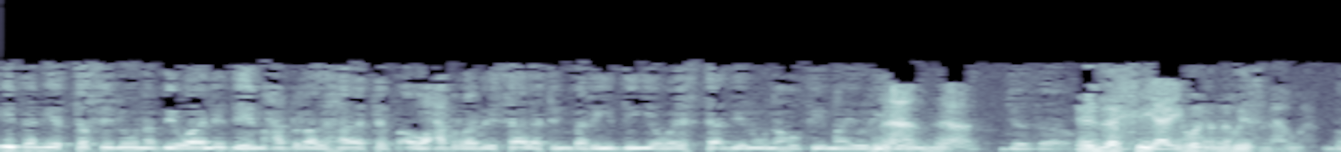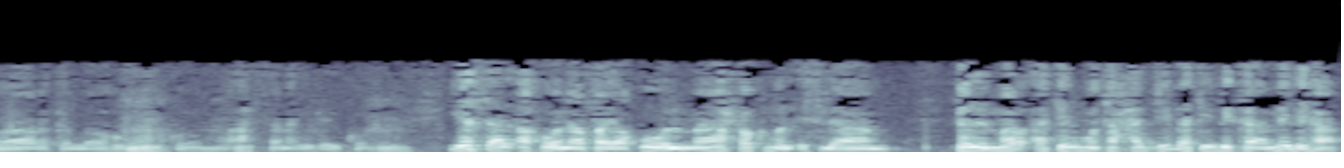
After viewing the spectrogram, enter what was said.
إذا يتصلون بوالدهم عبر الهاتف أو عبر رسالة بريدية ويستأذنونه فيما يريدون. نعم نعم. جزاء إلا الشيء يعرفون أنه يسمح بارك الله فيكم وأحسن إليكم. يسأل أخونا فيقول ما حكم الإسلام في المرأة المتحجبة بكاملها؟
